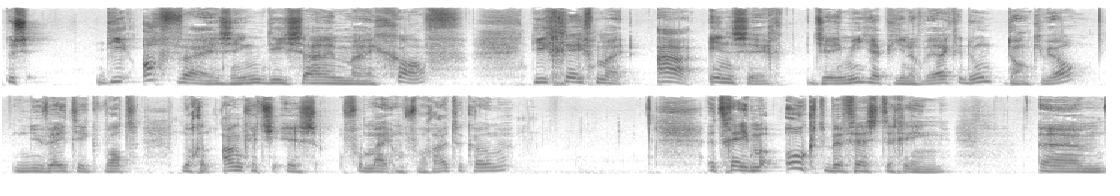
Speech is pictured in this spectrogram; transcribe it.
Dus die afwijzing die zij mij gaf, die geeft mij A, inzicht. Jamie, heb je hier nog werk te doen? Dankjewel. Nu weet ik wat nog een ankertje is voor mij om vooruit te komen. Het geeft me ook de bevestiging. Um,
